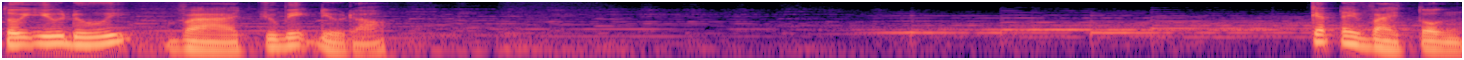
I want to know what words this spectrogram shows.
Tôi yếu đuối và Chúa biết điều đó. Cách đây vài tuần,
